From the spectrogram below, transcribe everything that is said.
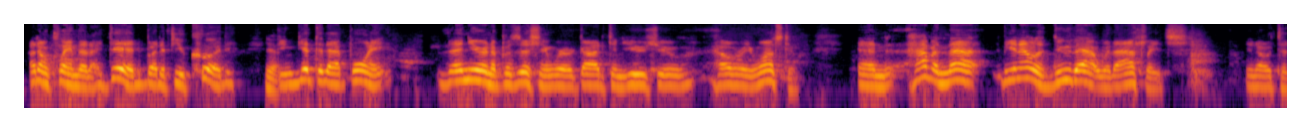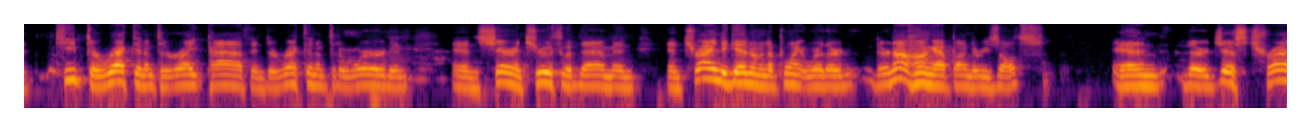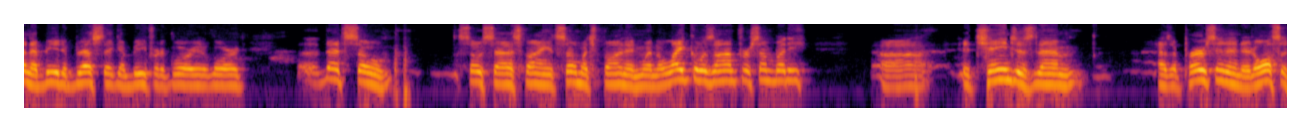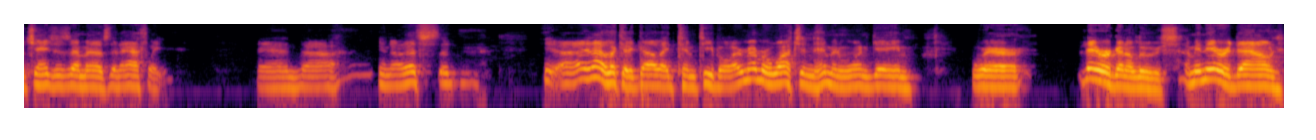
I don't claim that I did, but if you could, yeah. if you can get to that point, then you're in a position where God can use you however He wants to, and having that, being able to do that with athletes, you know, to keep directing them to the right path and directing them to the Word and and sharing truth with them and and trying to get them to the point where they're they're not hung up on the results and they're just trying to be the best they can be for the glory of the Lord. Uh, that's so so satisfying. It's so much fun, and when the light goes on for somebody, uh, it changes them as a person, and it also changes them as an athlete. And uh, you know that's. Yeah, and I look at a guy like Tim Tebow. I remember watching him in one game where they were going to lose. I mean, they were down.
